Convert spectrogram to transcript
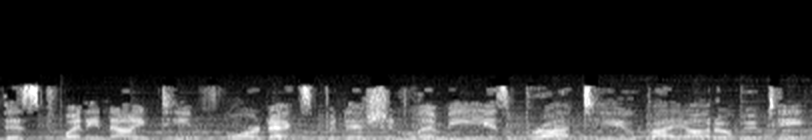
This 2019 Ford Expedition Limi is brought to you by Auto Boutique.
